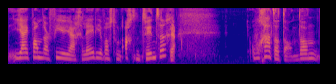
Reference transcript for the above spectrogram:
jij kwam daar vier jaar geleden, je was toen 28. Ja. Hoe gaat dat dan? dan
